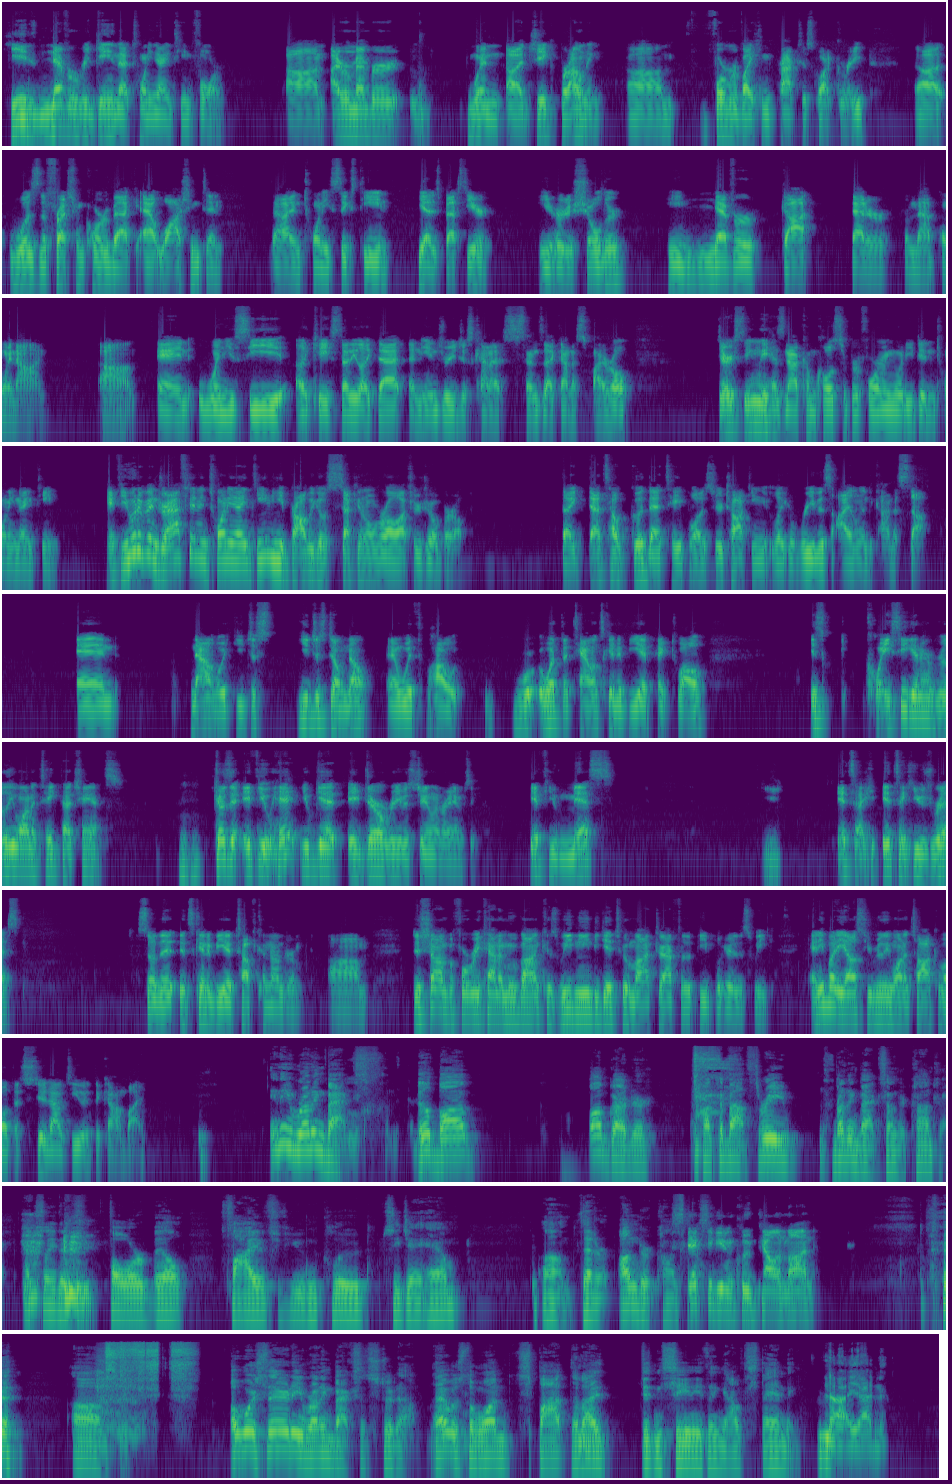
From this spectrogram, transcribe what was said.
he's never regained that 2019 form. Um, I remember when uh, Jake Browning, um, former Viking practice squad great, uh, was the freshman quarterback at Washington uh, in 2016. He had his best year. He hurt his shoulder. He never got better from that point on. Um, and when you see a case study like that, an injury just kind of sends that kind of spiral. Derek Stingley has not come close to performing what he did in 2019. If he would have been drafted in 2019, he'd probably go second overall after Joe Burrow. Like that's how good that tape was. You're talking like Revis Island kind of stuff. And now like you just you just don't know. And with how what the talent's going to be at pick 12, is Kwesi going to really want to take that chance? Mhm. Because if you hit, you get a Darrelle Revis, Jalen Ramsey. If you miss, it's a it's a huge risk. So that it's going to be a tough conundrum. Um, Deshaun, before we kind of move on, because we need to get to a mock draft for the people here this week. Anybody else you really want to talk about that stood out to you at the combine? Any running backs? Bill Bob Bob Gardner talked about three running backs under contract. Actually, there's four, Bill, five if you include CJ Ham, um, that are under contract. Six if you include Kellen Mond. um, but was there any running backs that stood out? That was the one spot that I didn't see anything outstanding. Nah, yeah,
